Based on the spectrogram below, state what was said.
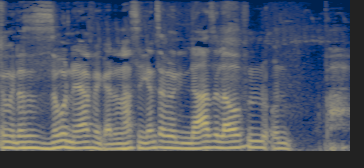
Junge, das ist so nervig, Alter. Dann hast du die ganze Zeit nur die Nase laufen und boah,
